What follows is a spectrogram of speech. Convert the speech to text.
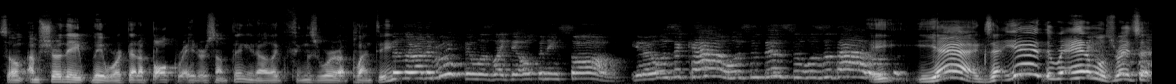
So I'm sure they, they worked at a bulk rate or something, you know, like things were plenty. Fiddler on the Roof, it was like the opening song. You know, it was a cow, it was a this, it was a that. It was a- Yeah, exactly. Yeah, there were animals, right? So,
